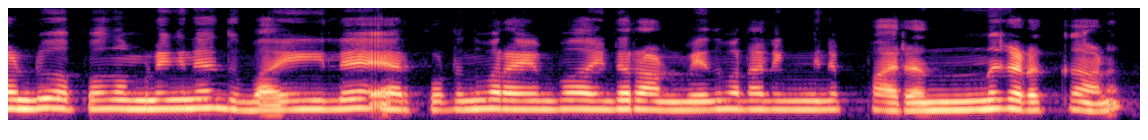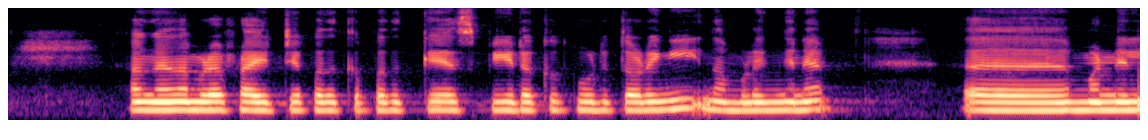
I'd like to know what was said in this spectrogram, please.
കണ്ടു. അപ്പോൾ നമ്മളിങ്ങനെ ദുബായിലെ എയർപോർട്ട് എന്ന് പറയുമ്പോൾ അതിന്റെ റൺവേ എന്ന് പറഞ്ഞാൽ ഇങ്ങനെ പരന്ന് കിടക്കുകയാണ്. അങ്ങനെ നമ്മുടെ ഫ്ലൈറ്റ് പതുക്കെ പതുക്കെ സ്പീഡൊക്കെ കൂടി തുടങ്ങി. നമ്മളിങ്ങനെ മണ്ണിൽ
